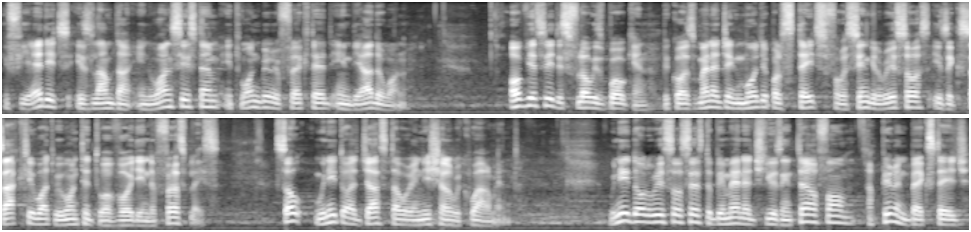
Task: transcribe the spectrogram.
If he edits his Lambda in one system, it won't be reflected in the other one. Obviously, this flow is broken because managing multiple states for a single resource is exactly what we wanted to avoid in the first place. So we need to adjust our initial requirement. We need all resources to be managed using Terraform, appear in Backstage,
